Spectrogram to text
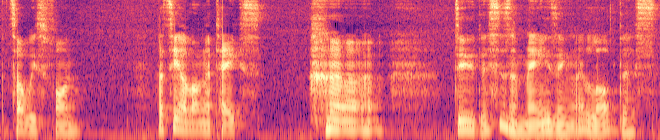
That's always fun. Let's see how long it takes. Dude, this is amazing. I love this.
